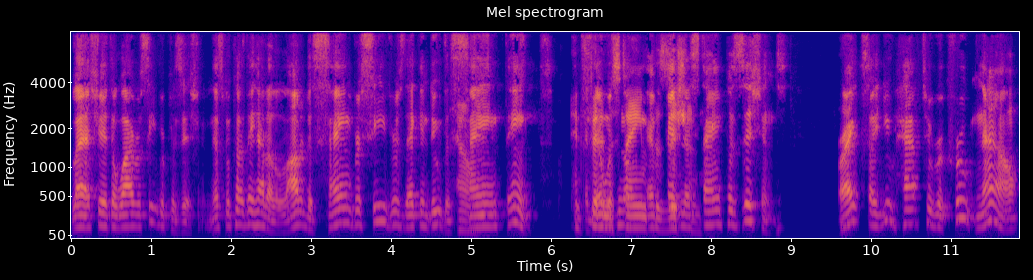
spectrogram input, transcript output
last year at the wide receiver position. That's because they had a lot of the same receivers that can do the yeah. same things and fit and in the no, same position. in the same positions, right? So you have to recruit now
